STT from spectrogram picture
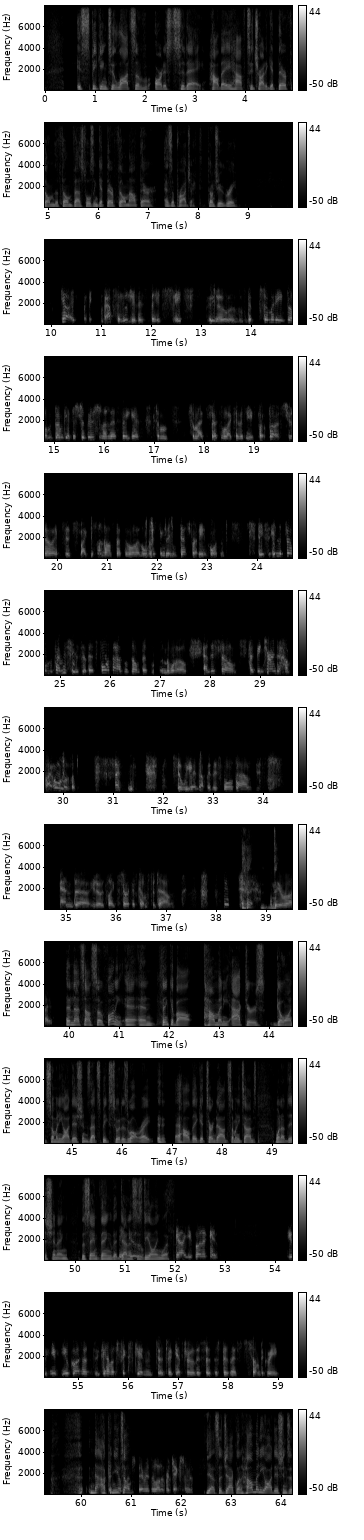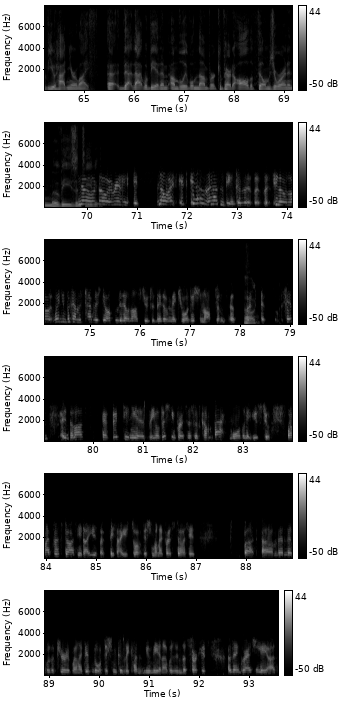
is speaking to lots of artists today. How they have to try to get their film to film festivals and get their film out there as a project. Don't you agree? Yeah, it's, absolutely. There's, it's it's you know so many films don't get distribution unless they get some some festival activity f- first. You know, it's it's like the Sundance Festival and all those things are desperately important. In the film, the premise is that there's 4,000 film festivals in the world, and this film has been turned down by all of them. So we end up in this small town, and uh, you know, it's like the circus comes to town we arrive. And that sounds so funny. And, and think about how many actors go on so many auditions. That speaks to it as well, right? how they get turned down so many times when auditioning. The same thing that They Dennis do. is dealing with. Yeah, you've got to get. You you you got to have a thick skin to, to get through this uh, this business to some degree. Now, can There's you so tell? much- there is a lot of rejection. Yeah. So, Jacqueline, how many auditions have you had in your life? Uh, that that would be an unbelievable number compared to all the films you were in and movies and No, TV. no, it really it, no, I, it, it hasn't it hasn't been because you know when you become established, they often they don't ask you to they don't make you audition often. Uh, but Oh, okay. uh, since in the last 10, 15 years, the auditioning process has come back more than it used to. When I first started, I used I used to audition when I first started. But um, then there was a period when I didn't audition because they kind of knew me and I was in the circuit. And then gradually, I,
